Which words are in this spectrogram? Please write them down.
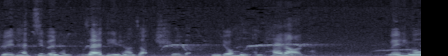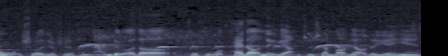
所以它基本上不在地上找吃的，你就很难拍到它。为什么我说就是很难得的，就是我拍到那两只三宝鸟的原因，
